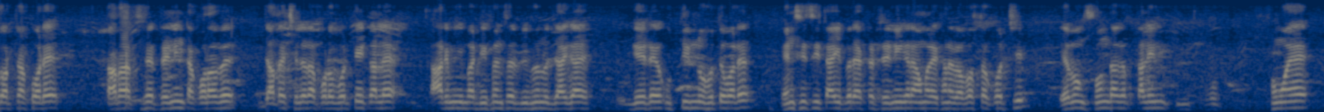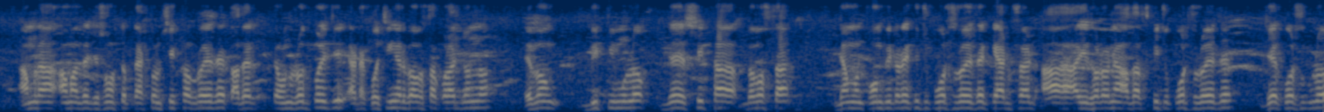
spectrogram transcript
চর্চা করে, তারা সে ট্রেনিংটা করাবে, যাতে ছেলেরা পরবর্তীকালে আর্মি বা ডিফেন্সের বিভিন্ন জায়গায় গেটে উত্তীর্ণ হতে পারে। এনসিসি টাইপের একটা ট্রেনিংয়ের আমরা এখানে ব্যবস্থা করছি এবং সন্ধ্যাকালীন সময়ে আমরা আমাদের যে সমস্ত প্রাক্তন শিক্ষক রয়েছে, তাদেরকে অনুরোধ করেছি একটা কোচিংয়ের ব্যবস্থা করার জন্য এবং বৃত্তিমূলক যে শিক্ষা ব্যবস্থা যেমন কম্পিউটারে কিছু কোর্স রয়েছে ক্যাড ফ্যাড এই ধরনের আদার্স কিছু কোর্স রয়েছে। যে কোর্সগুলো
